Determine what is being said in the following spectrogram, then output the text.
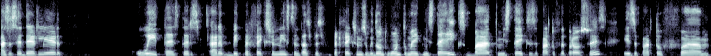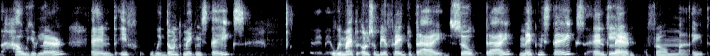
as I said earlier, we testers are a bit perfectionists, and as perfectionists, we don't want to make mistakes. But mistakes is a part of the process, is a part of um, how you learn. And if we don't make mistakes, we might also be afraid to try. So try, make mistakes, and learn from uh, it.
